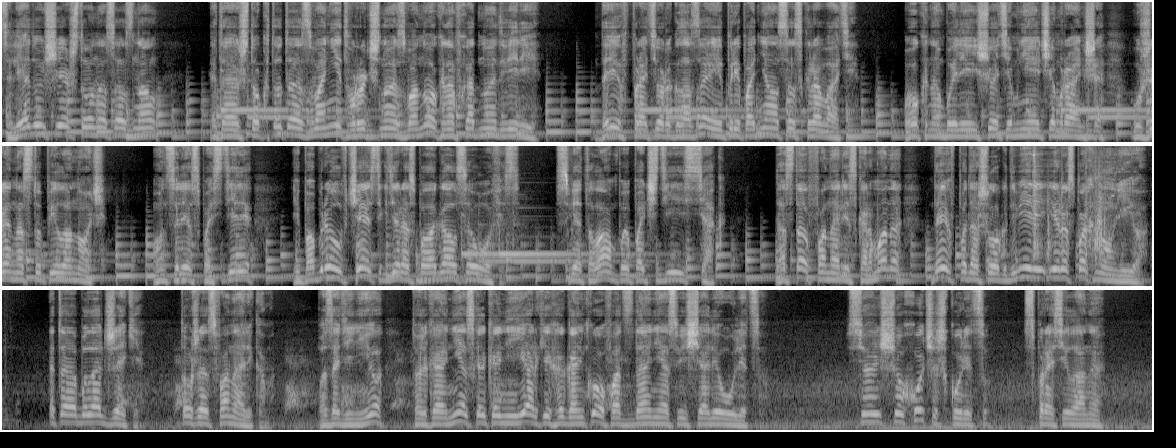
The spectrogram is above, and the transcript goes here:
Следующее, что он осознал, это что кто-то звонит в ручной звонок на входной двери. Дэйв протер глаза и приподнялся с кровати. Окна были еще темнее, чем раньше, уже наступила ночь. Он слез с постели и побрел в часть, где располагался офис. Свет лампы почти иссяк. Достав фонарь из кармана, Дэйв подошел к двери и распахнул ее. Это была Джеки, тоже с фонариком. Позади нее только несколько неярких огоньков от здания освещали улицу. «Все еще хочешь курицу?» – спросила она.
